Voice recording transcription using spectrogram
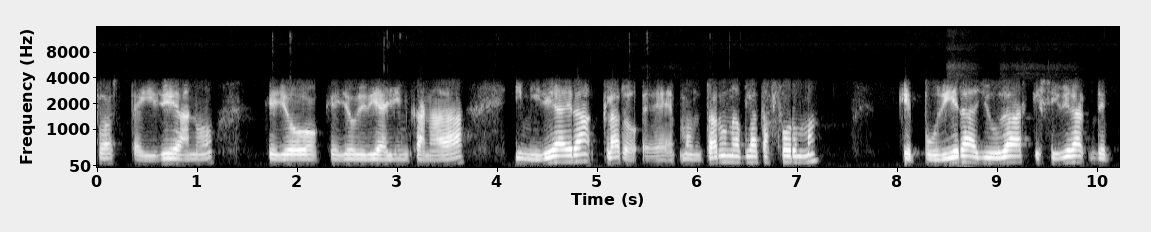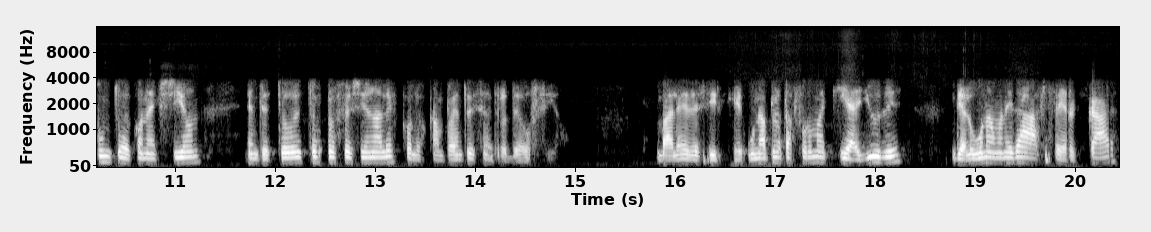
toda esta idea no que yo que yo vivía allí en Canadá y mi idea era, claro, eh, montar una plataforma que pudiera ayudar, que sirviera de punto de conexión entre todos estos profesionales con los campamentos y centros de ocio. ¿Vale? Es decir, que una plataforma que ayude de alguna manera a acercar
